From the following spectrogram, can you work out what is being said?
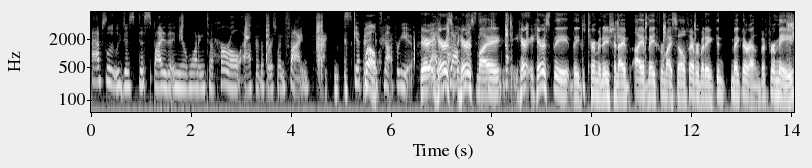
absolutely just despise it and you're wanting to hurl after the first one, fine. Skip it. Well, it's not for you. Here, here's here's my here here's the the determination I've I have made for myself. Everybody can make their own, but for me,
